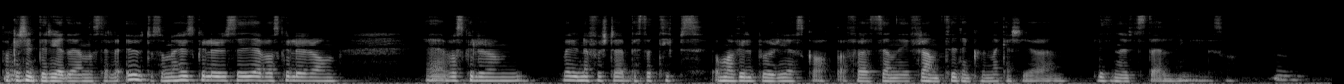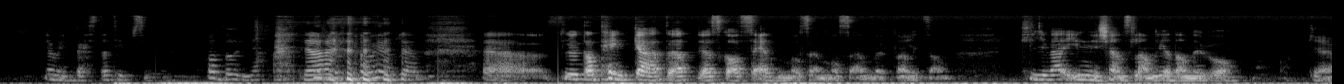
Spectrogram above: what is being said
de mm. kanske inte är redo än att ställa ut och så. Men hur skulle du säga, vad skulle de, eh, vad skulle de, vad är dina första bästa tips om man vill börja skapa för att sen i framtiden kunna kanske göra en liten utställning eller så? Mm. Ja, mitt bästa tips är ju bara börja. Ja. uh, sluta tänka att, att jag ska sen och sen och sen utan liksom kliva in i känslan redan nu och, och uh,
